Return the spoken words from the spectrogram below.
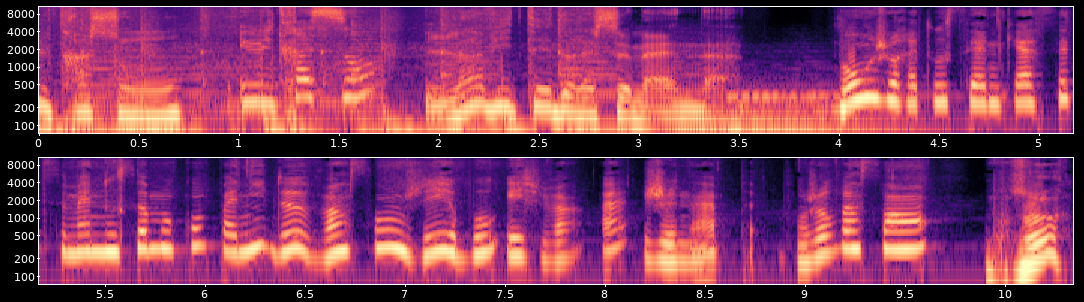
Ultrason, Ultrason, l'invité de la semaine. Bonjour à tous, c'est NK. Cette semaine, nous sommes en compagnie de Vincent Girbou-Échevin à Genappe. Bonjour Vincent. Bonjour.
